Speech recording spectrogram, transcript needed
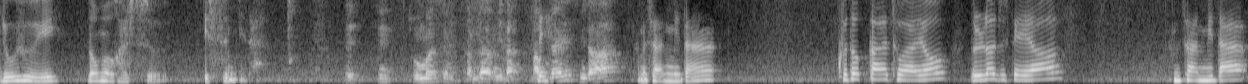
유유히 넘어갈 수 있습니다. 네, 좋은 말씀 감사합니다. 마무리하겠습니다. 감사합니다. 구독과 좋아요 눌러주세요. 감사합니다.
